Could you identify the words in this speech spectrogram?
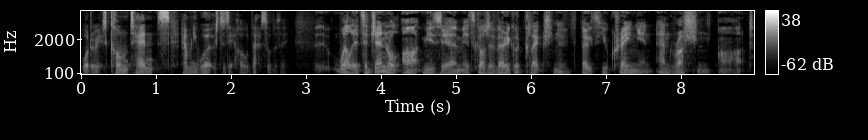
What are its contents? How many works does it hold? That sort of thing. Well, it's a general art museum. It's got a very good collection of both Ukrainian and Russian art.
